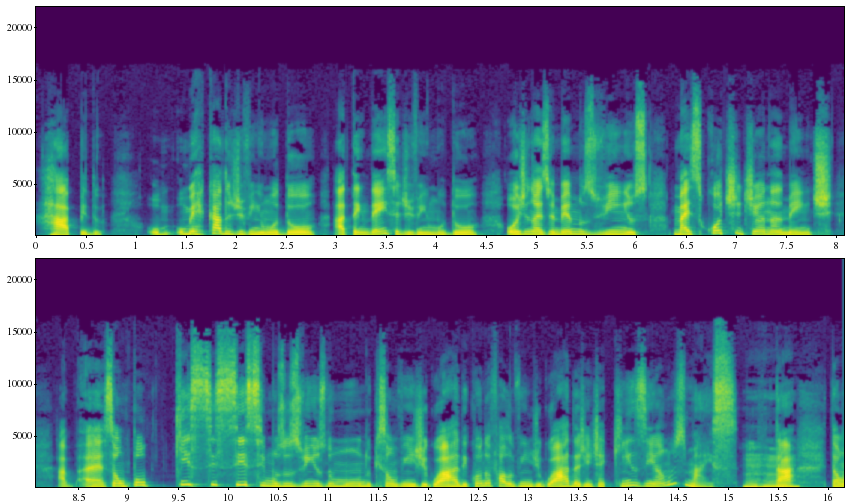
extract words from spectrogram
rápido. O, o, mercado de vinho mudou, a tendência de vinho mudou. Hoje nós bebemos vinhos mais cotidianamente. É, são pou, pouquíssimos os vinhos no mundo que são vinhos de guarda. E quando eu falo vinho de guarda, gente, é 15 anos mais, Uhum. tá? Então,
